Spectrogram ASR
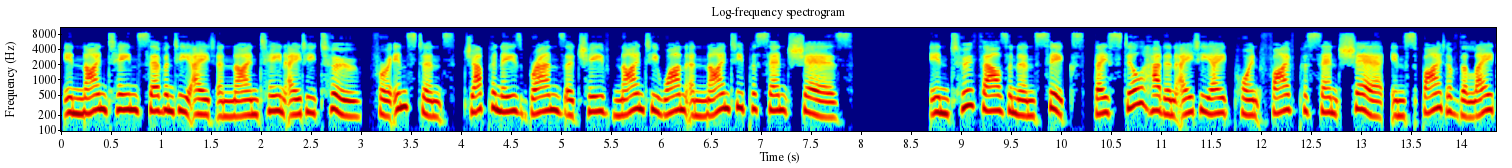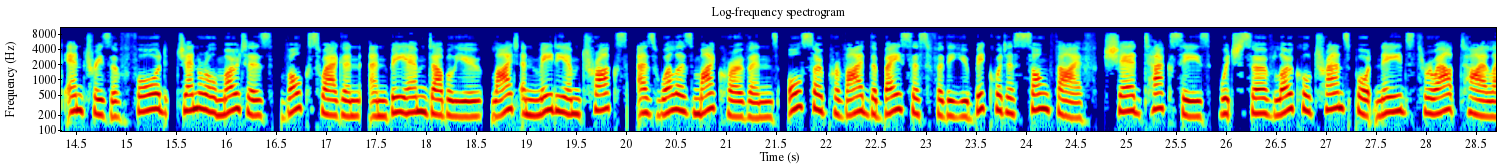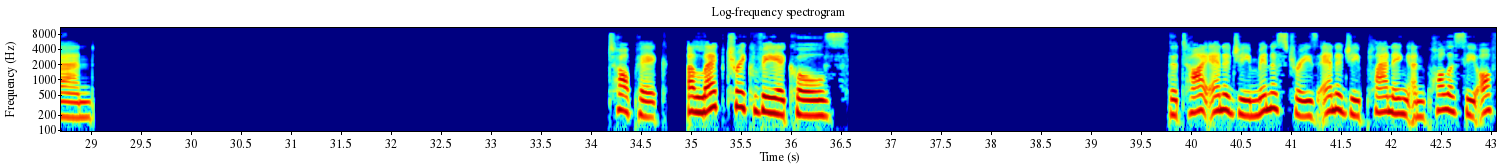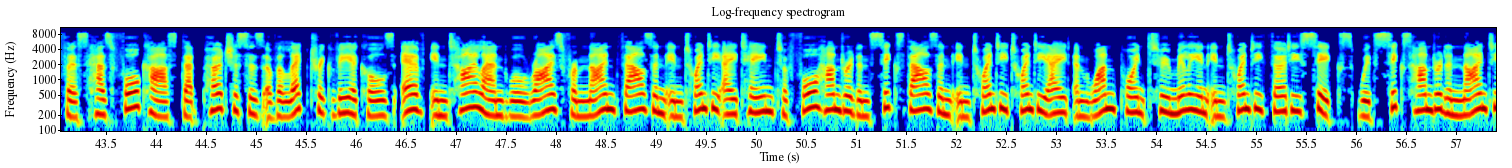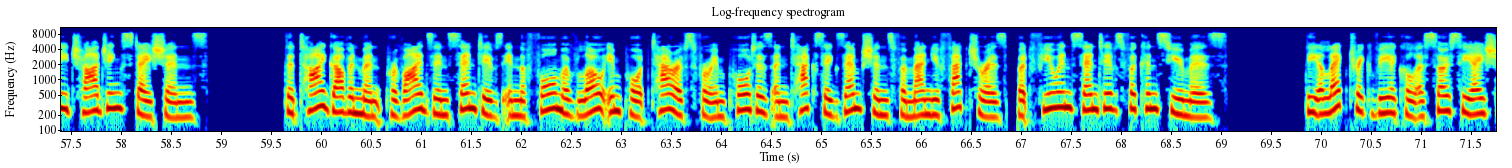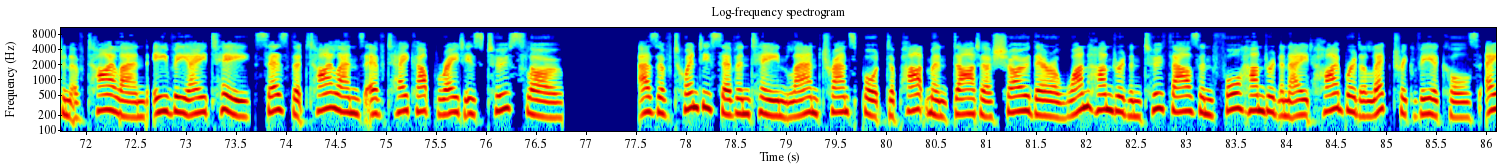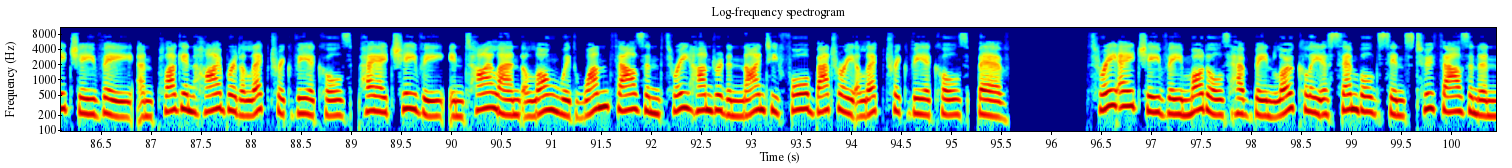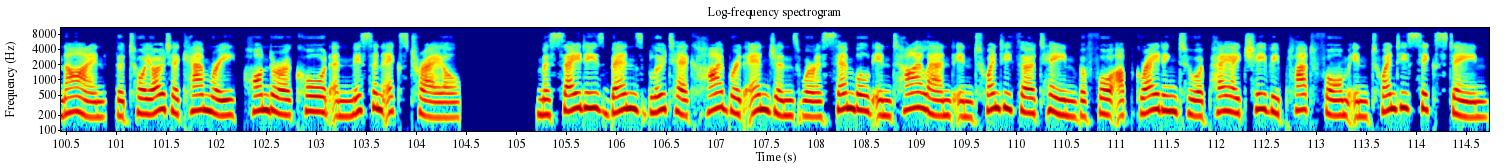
In 1978 and 1982, for instance, Japanese brands achieved 91 and 90% shares. In 2006, they still had an 88.5% share, in spite of the late entries of Ford, General Motors, Volkswagen, and BMW. Light and medium trucks, as well as microvans, also provide the basis for the ubiquitous Songthaew, shared taxis, which serve local transport needs throughout Thailand. Electric vehicles The Thai Energy Ministry's Energy Planning and Policy Office has forecast that purchases of electric vehicles in Thailand will rise from 9,000 in 2018 to 406,000 in 2028 and 1.2 million in 2036 with 690 charging stations. The Thai government provides incentives in the form of low import tariffs for importers and tax exemptions for manufacturers, but few incentives for consumers. The Electric Vehicle Association of Thailand says that Thailand's EV take-up rate is too slow. As of 2017 Land Transport Department data show there are 102,408 hybrid electric vehicles and plug-in hybrid electric vehicles in Thailand along with 1,394 battery electric vehicles BEV. Three HEV models have been locally assembled since 2009, the Toyota Camry, Honda Accord and Nissan X-Trail. Mercedes-Benz BlueTec hybrid engines were assembled in Thailand in 2013 before upgrading to a PHEV platform in 2016.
